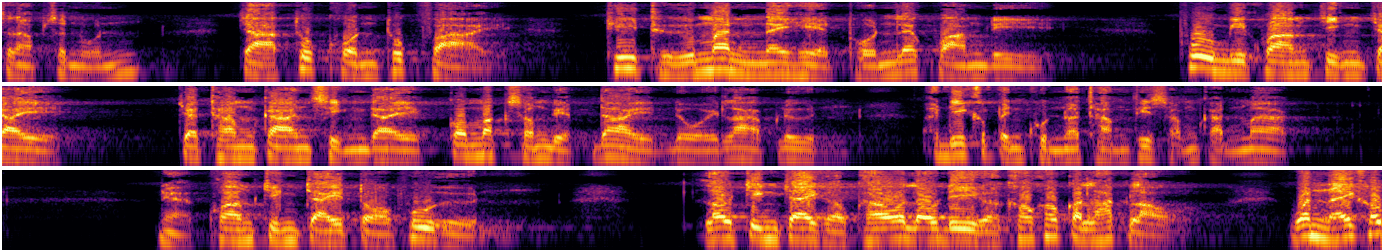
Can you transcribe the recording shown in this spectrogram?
สนับสนุน จากทุกคนทุกฝ่าย ที่ถือมั่นในเหตุผลและความดี ผู้มีความจริงใจ จะทำการสิ่งใดก็มักสำเร็จได้โดยราบลื่น อันนี้ก็เป็นคุณธรรมที่สำคัญมากเนี่ยความจริงใจต่อผู้อื่น เราจริงใจกับเขาเราดีกับเขาเขาก็รักเรา วันไหนเขา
